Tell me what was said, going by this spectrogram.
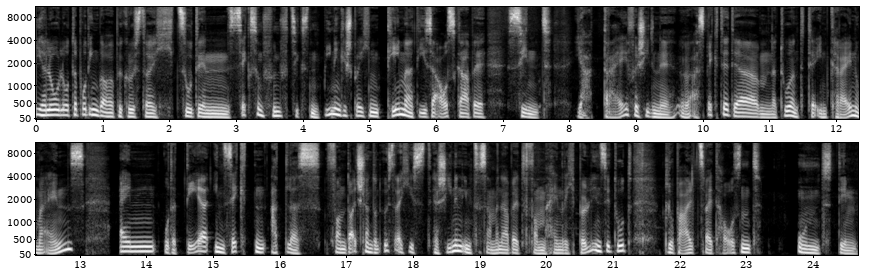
Hallo, Lothar Bodingbauer begrüßt euch zu den 56. Bienengesprächen. Thema dieser Ausgabe sind ja drei verschiedene äh, Aspekte der Natur und der Imkerei. Nummer eins, ein oder der Insektenatlas von Deutschland und Österreich ist erschienen in Zusammenarbeit vom Heinrich Böll Institut Global 2000 und dem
